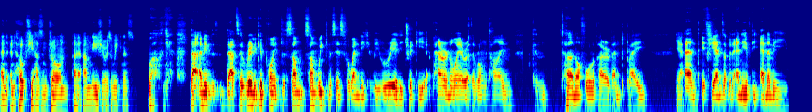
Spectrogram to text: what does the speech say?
and, and hope she hasn't drawn uh, amnesia as a weakness. Well, yeah, that I mean, that's a really good point. Some some weaknesses for Wendy can be really tricky. Paranoia at the wrong time can turn off all of her event play. Yeah. And if she ends up with any of the enemy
